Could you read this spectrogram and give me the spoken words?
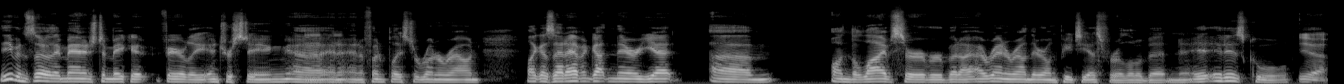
even so, they managed to make it fairly interesting uh, and, and a fun place to run around. Like I said, I haven't gotten there yet um, on the live server, but I, I ran around there on PTS for a little bit, and it, it is cool. Yeah.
